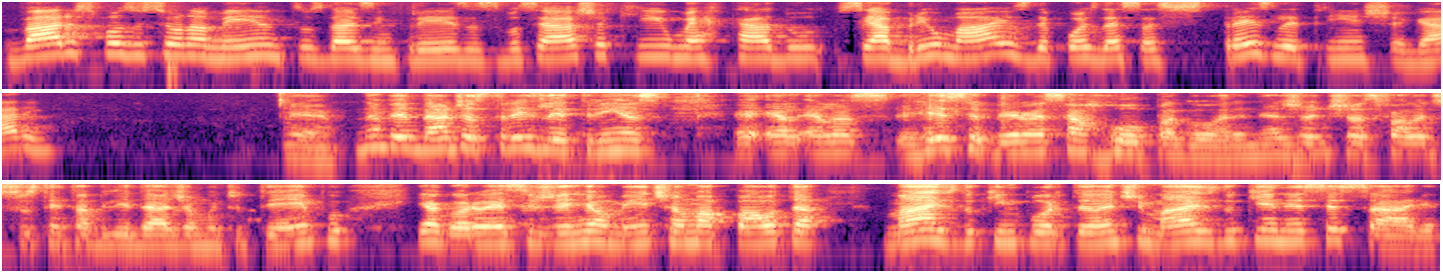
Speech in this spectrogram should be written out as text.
vários posicionamentos das empresas. Você acha que o mercado se abriu mais depois dessas três letrinhas chegarem? É, na verdade, as três letrinhas é, é, elas receberam essa roupa agora, né? A gente já fala de sustentabilidade há muito tempo e agora o SG realmente é uma pauta mais do que importante, mais do que necessária,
